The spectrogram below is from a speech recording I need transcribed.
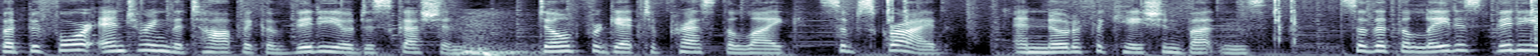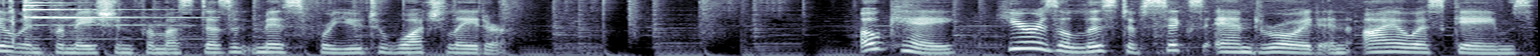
But before entering the topic of video discussion, don't forget to press the like, subscribe, and notification buttons, so that the latest video information from us doesn't miss for you to watch later. Okay, here is a list of 6 Android and iOS games,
